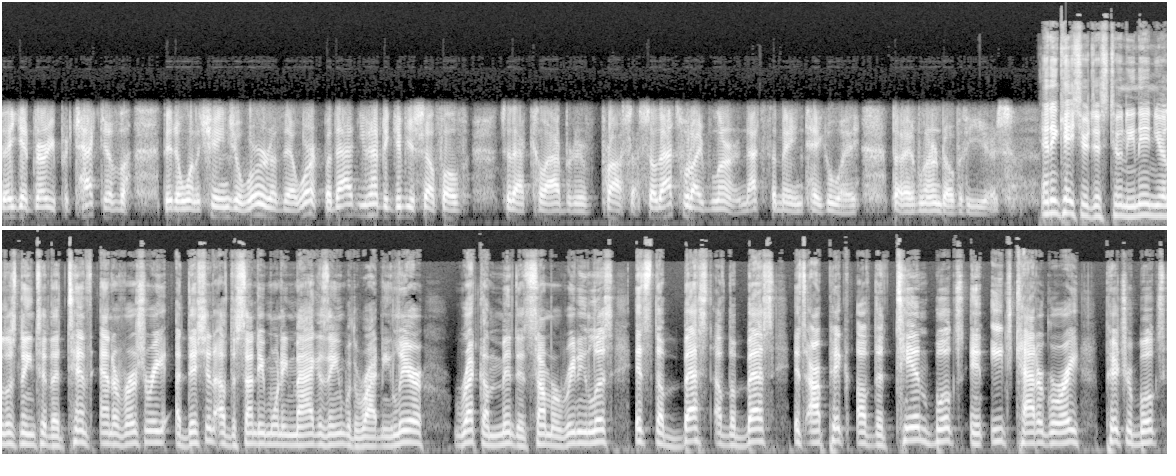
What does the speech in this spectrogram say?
they get very protective. They don't want to change a word of their work, but that you have to give yourself over to that collaborative process. So that's what I've learned. That's the main takeaway that I've learned over the years. And in case you're just tuning in, you're listening to the 10th anniversary edition of the Sunday Morning Magazine with Rodney Lear recommended summer reading list. It's the best of the best. It's our pick of the 10 books in each category picture books,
